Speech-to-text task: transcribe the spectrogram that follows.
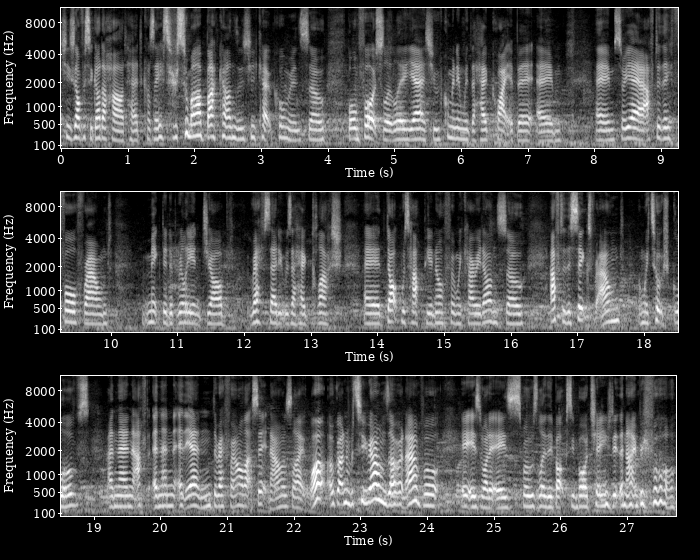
she's obviously got a hard head because I with some hard backhands and she kept coming. So, but unfortunately, yeah, she was coming in with the head quite a bit. Um, um, so yeah, after the fourth round, Mick did a brilliant job ref said it was a head clash. Uh, Doc was happy enough and we carried on. So after the sixth round and we touched gloves and then after and then at the end the ref went, oh that's it now. I was like, what? I've got another two rounds, haven't I? But it is what it is. Supposedly the boxing board changed it the night before.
